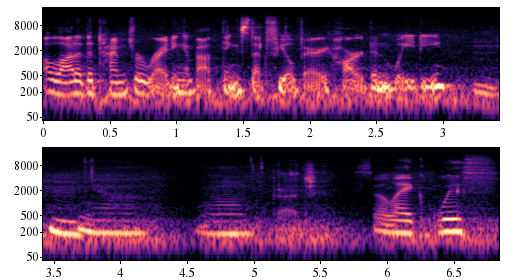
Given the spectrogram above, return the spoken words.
a lot of the times we're writing about things that feel very hard and weighty. Yeah. Wow. Gotcha. So like with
